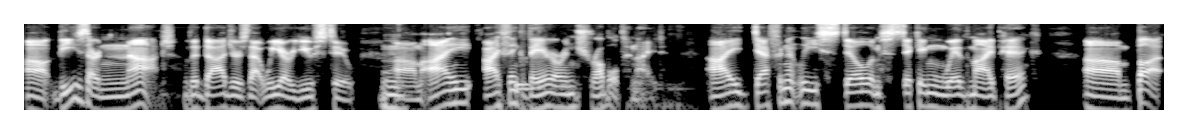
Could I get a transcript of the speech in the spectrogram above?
Uh these are not the Dodgers that we are used to. Mm. Um I I think they are in trouble tonight. I definitely still am sticking with my pick. Um, but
